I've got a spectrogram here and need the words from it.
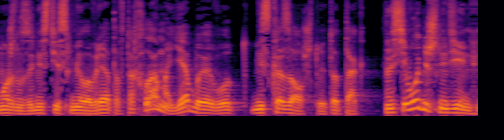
можно занести смело в ряд автохлама, я бы вот не сказал, что это так. На сегодняшний день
